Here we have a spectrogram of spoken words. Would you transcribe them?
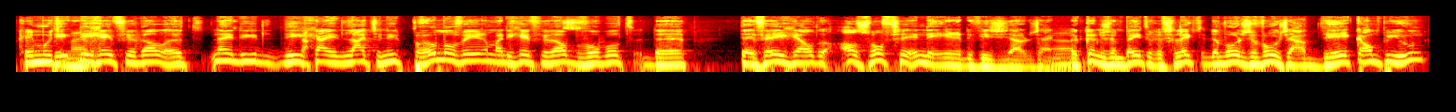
Geen moeite Die, die geef je wel het... Nee, die, die ga je, laat je niet promoveren... maar die geef je wel bijvoorbeeld de tv-gelden... alsof ze in de eredivisie zouden zijn. Dan kunnen ze een betere selectie... Dan worden ze volgend jaar weer kampioen.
